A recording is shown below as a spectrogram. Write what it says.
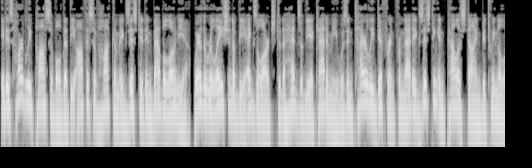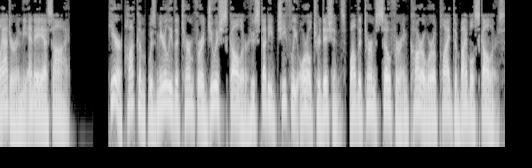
It is hardly possible that the office of Hakam existed in Babylonia, where the relation of the exilarch to the heads of the academy was entirely different from that existing in Palestine between the latter and the Nasi. Here Hakam was merely the term for a Jewish scholar who studied chiefly oral traditions, while the terms sofer and kara were applied to Bible scholars.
